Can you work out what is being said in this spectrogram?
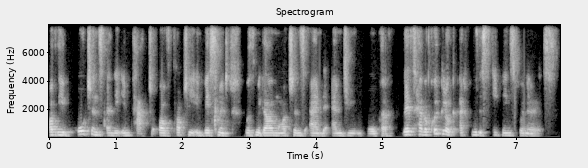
of the importance and the impact of property investment with Miguel Martins and Andrew Walker. Let's have a quick look at who this evening's winner is.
